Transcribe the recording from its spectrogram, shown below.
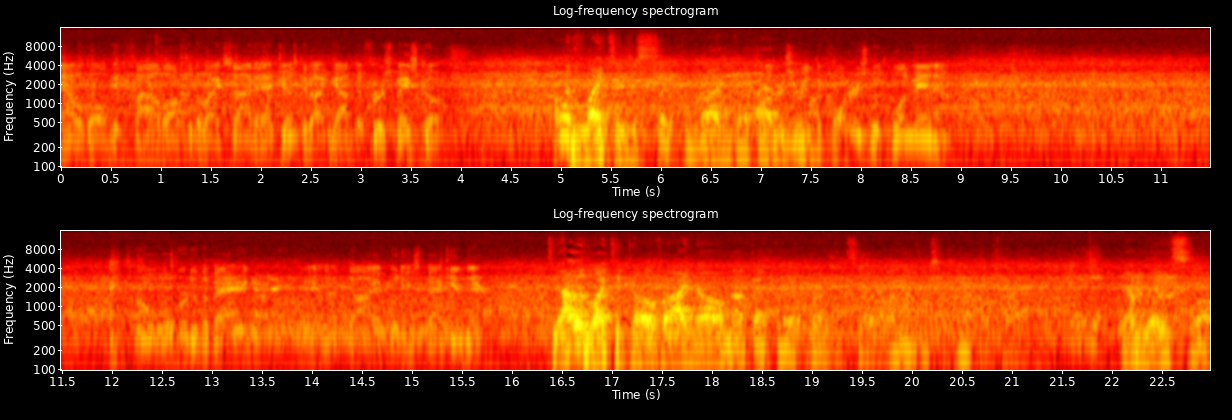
Now a ball hit fouled off to the right side, and that just about got the first base coach. I would like to just like run, but I don't Runners are really at the corners with one man out. Throw over to the bag. And a dive, but he's back in there. See, I would like to go, but I know I'm not that good at running, so I'm not just I'm not gonna try. Yeah, I'm really slow.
